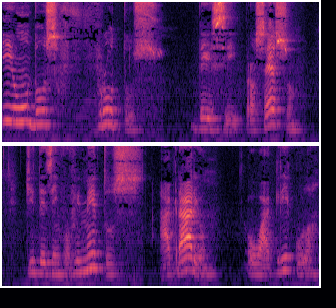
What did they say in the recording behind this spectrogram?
E um dos frutos desse processo de desenvolvimentos agrário ou agrícola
